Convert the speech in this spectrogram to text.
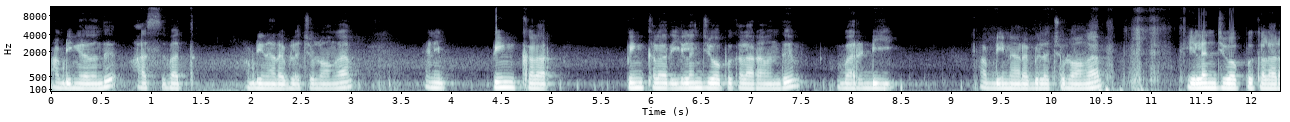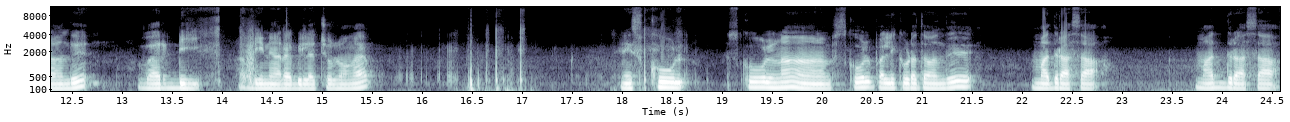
அப்படிங்கிறது வந்து அஸ்வத் அப்படின்னு அரபியில் சொல்லுவாங்க. இனி பிங்க் கலர் பிங்க் கலர் இளஞ்சிவப்பு கலரை வந்து வர்டி அப்படின்னு அரபியில் சொல்லுவாங்க. இளஞ்சிவப்பு கலரை வந்து வர்டி அப்படின்னு அரபியில் சொல்லுவாங்க. இனி ஸ்கூல் ஸ்கூல்னால் ஸ்கூல் பள்ளிக்கூடத்தை வந்து மத்ராசா மத்ராசா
